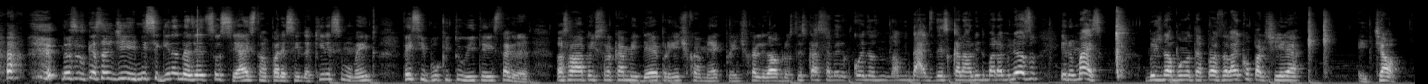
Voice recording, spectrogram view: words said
Não se esqueçam de me seguir nas minhas redes sociais, estão aparecendo aqui nesse momento, Facebook, Twitter e Instagram. Passa lá pra gente trocar uma ideia, pra gente ficar Mac, pra gente ficar legal, pra vocês ficarem sabendo coisas, novidades desse canal lindo, maravilhoso. E no mais, beijo na bunda, até a próxima, like, compartilha e tchau!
